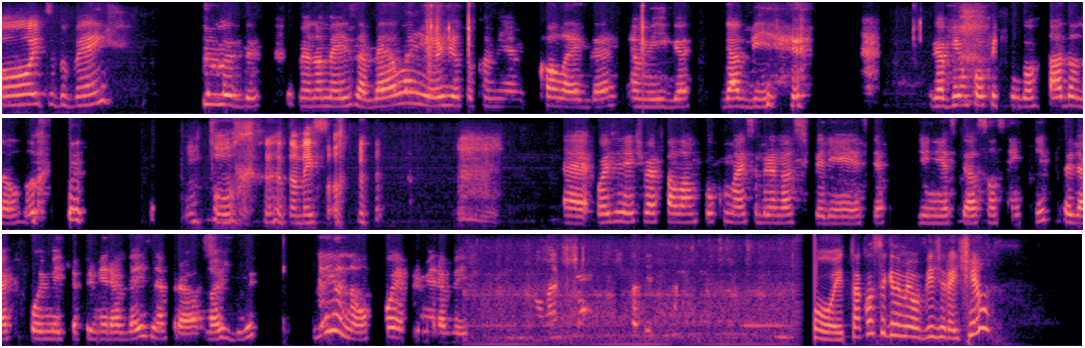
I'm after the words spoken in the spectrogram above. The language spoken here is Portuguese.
Oi, tudo bem? Tudo. Meu nome é Isabela e hoje eu tô com a minha colega, amiga, Gabi. Gabi é um pouco desengonçada ou não? Um pouco, eu também sou. É, hoje a gente vai falar um pouco mais sobre a nossa experiência de iniciação científica, já que foi meio que a primeira vez, né, para nós duas. Meio não, foi a primeira vez. Não é Oi, tá conseguindo me ouvir direitinho?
